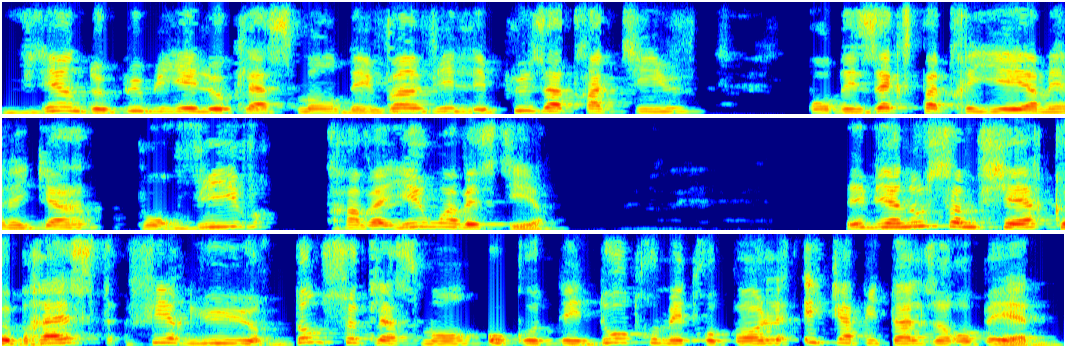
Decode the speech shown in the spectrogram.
vient de publier le classement des 20 villes les plus attractives pour des expatriés américains pour vivre, travailler ou investir. Eh bien, nous sommes fiers que Brest figure dans ce classement aux côtés d'autres métropoles et capitales européennes.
